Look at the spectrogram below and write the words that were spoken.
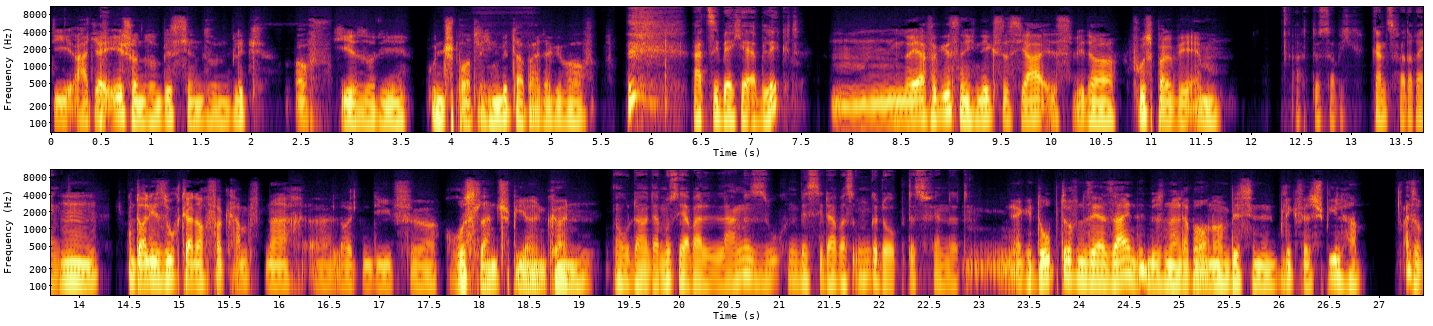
die hat ja eh schon so ein bisschen so einen Blick auf hier so die unsportlichen Mitarbeiter geworfen. Hat sie welche erblickt? Mm, Naja, vergiss nicht, nächstes Jahr ist wieder Fußball-WM. Ach, das habe ich ganz verdrängt. Mhm. Und Dolly sucht ja noch verkrampft nach äh, Leuten, die für Russland spielen können. Oh, da, da muss sie aber lange suchen, bis sie da was Ungedobtes findet. Ja, gedopt dürfen sie ja sein, sie müssen halt aber auch noch ein bisschen den Blick fürs Spiel haben. Also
